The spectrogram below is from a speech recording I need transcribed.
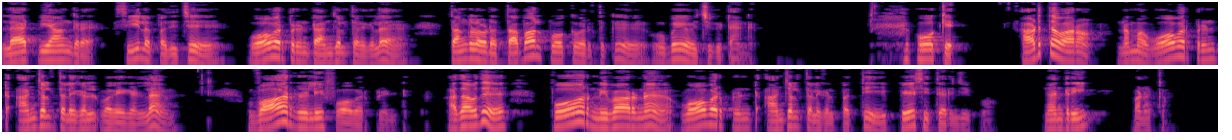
லாட்வியாங்கிற சீலை பதிச்சு ஓவர் பிரிண்ட் அஞ்சல் தலைகளை தங்களோட தபால் போக்குவரத்துக்கு உபயோகிச்சுக்கிட்டாங்க. ஓகே. அடுத்த வாரம் நம்ம ஓவர் பிரிண்ட் அஞ்சல் தலைகள் வகைகளில் வார் ரிலீஃப் ஓவர் பிரிண்ட் அதாவது போர் நிவாரண ஓவர் பிரிண்ட் அஞ்சல் தலைகள் பற்றி பேசி தெரிஞ்சுக்குவோம். நன்றி. வணக்கம்.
